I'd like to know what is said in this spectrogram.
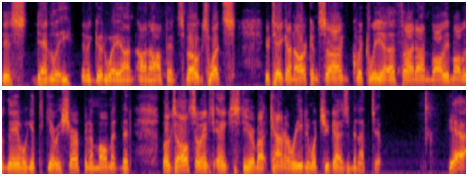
this deadly in a good way on, on offense. Vogues, what's your take on Arkansas? Quickly, a thought on volleyball today. We'll get to Gary Sharp in a moment, but Vogues also anxious to hear about counter read and what you guys have been up to. Yeah.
